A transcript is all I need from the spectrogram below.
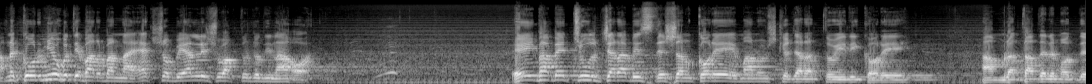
আপনি কর্মীও হতে পারবেন না, একশো বিয়াল্লিশ ওয়াক্ত যদি না হয়। এইভাবে চুলচারা বিশ্লেষণ করে মানুষকে যারা তৈরি করে, আমরা তাদের মধ্যে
